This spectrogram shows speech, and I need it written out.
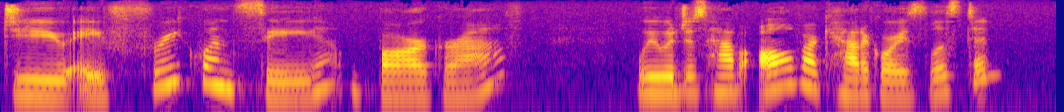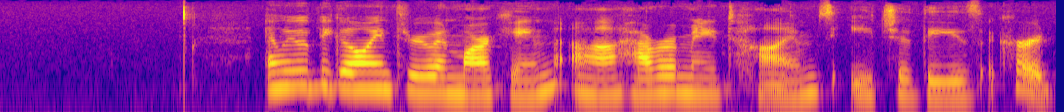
do a frequency bar graph, we would just have all of our categories listed and we would be going through and marking uh, however many times each of these occurred.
